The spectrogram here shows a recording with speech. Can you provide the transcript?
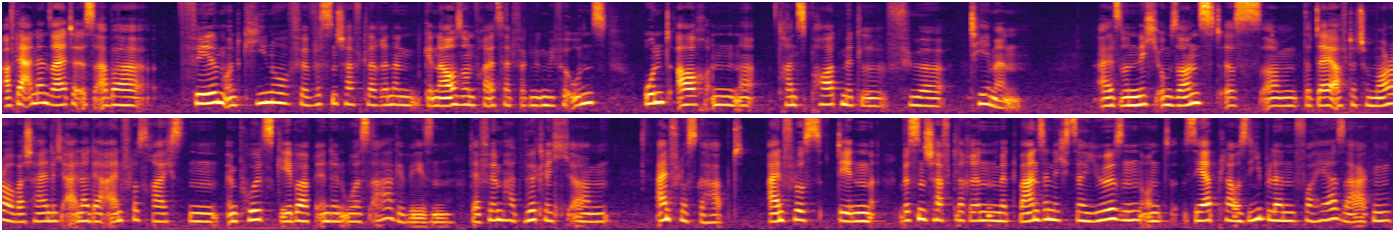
Auf der anderen Seite ist aber Film und Kino für Wissenschaftlerinnen genauso ein Freizeitvergnügen wie für uns und auch ein Transportmittel für Themen. Also nicht umsonst ist ähm, The Day After Tomorrow wahrscheinlich einer der einflussreichsten Impulsgeber in den USA gewesen. Der Film hat wirklich ähm, Einfluss gehabt. Einfluss, den Wissenschaftlerinnen mit wahnsinnig seriösen und sehr plausiblen Vorhersagen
